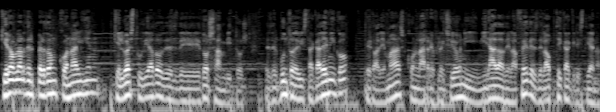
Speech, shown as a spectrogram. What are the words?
quiero hablar del perdón con alguien que lo ha estudiado desde dos ámbitos, desde el punto de vista académico, pero además con la reflexión y mirada de la fe desde la óptica cristiana.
